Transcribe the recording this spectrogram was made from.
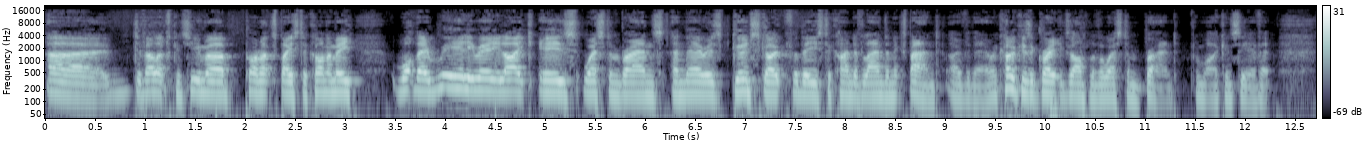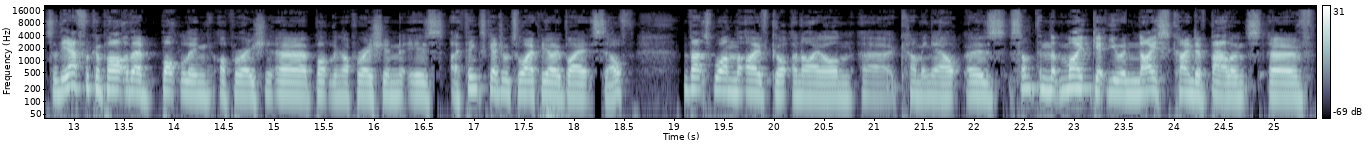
uh, developed consumer products based economy. What they really, really like is Western brands, and there is good scope for these to kind of land and expand over there. And Coke is a great example of a Western brand, from what I can see of it. So the African part of their bottling operation, uh, bottling operation, is I think scheduled to IPO by itself. That's one that I've got an eye on uh, coming out as something that might get you a nice kind of balance of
